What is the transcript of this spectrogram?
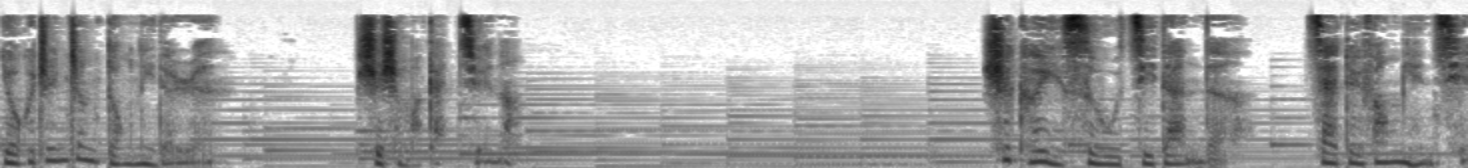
有个真正懂你的人，是什么感觉呢？是可以肆无忌惮的。在对方面前，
